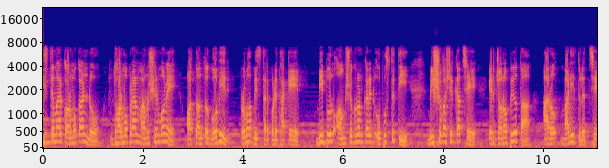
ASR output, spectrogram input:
ইস্তেমার কর্মকাণ্ড ধর্মপ্রাণ মানুষের মনে অত্যন্ত গভীর প্রভাব বিস্তার করে থাকে। বিপুল অংশগ্রহণকারীর উপস্থিতি বিশ্ববাসীর কাছে এর জনপ্রিয়তা আরও বাড়িয়ে তুলেছে।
